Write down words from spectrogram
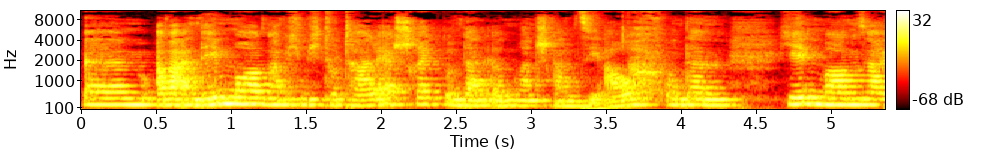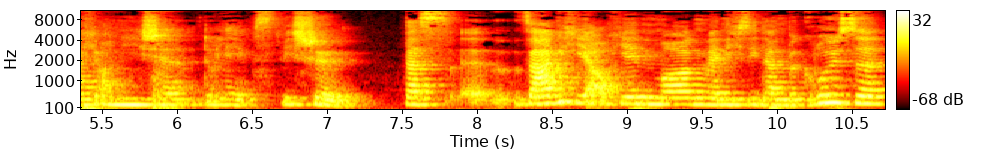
Ähm, aber an dem Morgen habe ich mich total erschreckt und dann irgendwann stand sie auf und dann jeden Morgen sage ich, oh Nische, du lebst, wie schön. Das äh, sage ich ihr auch jeden Morgen, wenn ich sie dann begrüße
